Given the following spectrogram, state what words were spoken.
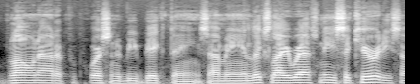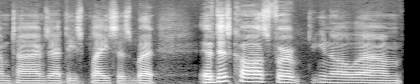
blown out of proportion to be big things. I mean, it looks like refs need security sometimes at these places, but if this calls for you know, um,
